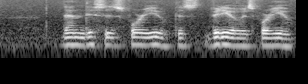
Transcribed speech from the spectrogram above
then this is for you. This video is for you.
